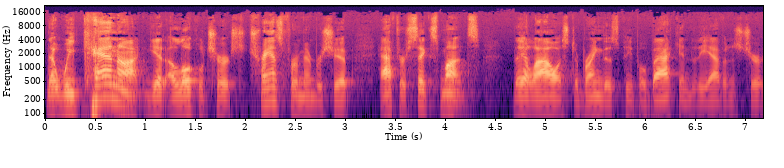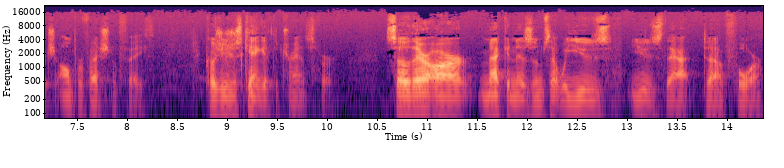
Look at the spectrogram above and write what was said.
that we cannot get a local church to transfer membership after six months they allow us to bring those people back into the Adventist church on profession of faith because you just can't get the transfer. So there are mechanisms that we use, use that uh, for.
